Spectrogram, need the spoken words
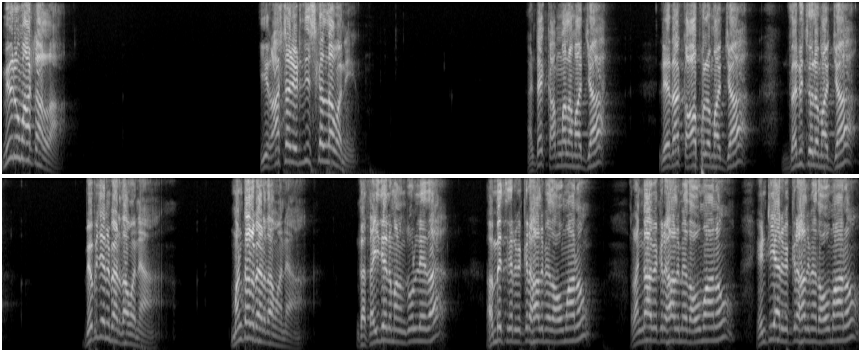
మీరు మాట్లాడాలా? ఈ రాష్ట్రాలు ఎటు తీసుకెళ్దామని? అంటే కమ్మల మధ్య లేదా కాపుల మధ్య దళితుల మధ్య విభజన పెడదామనా మంటలు పెడదామనా గత ఐదేళ్ళు మనం చూడలేదా? అంబేద్కర్ విగ్రహాల మీద అవమానం రంగా విగ్రహాల మీద అవమానం ఎన్టీఆర్ విగ్రహాల మీద అవమానం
